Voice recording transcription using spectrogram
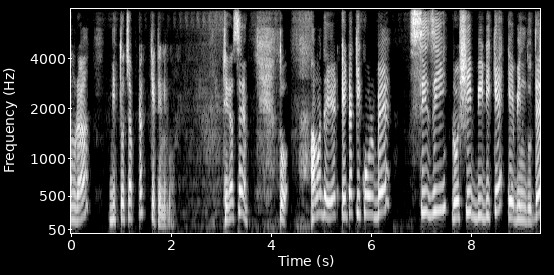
আমরা বৃত্তচাপটা কেটে নিব। ঠিক আছে? তো আমাদের এটা কি করবে? সিজি রশি বিডি কে এ বিন্দুতে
